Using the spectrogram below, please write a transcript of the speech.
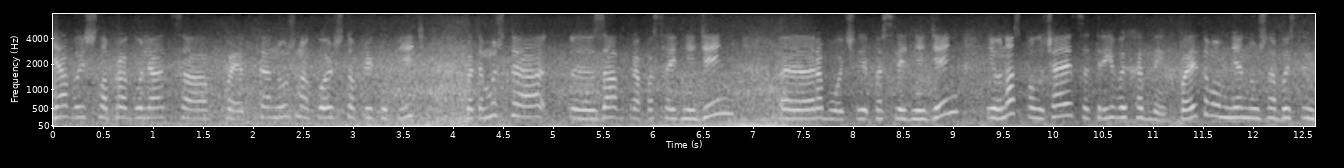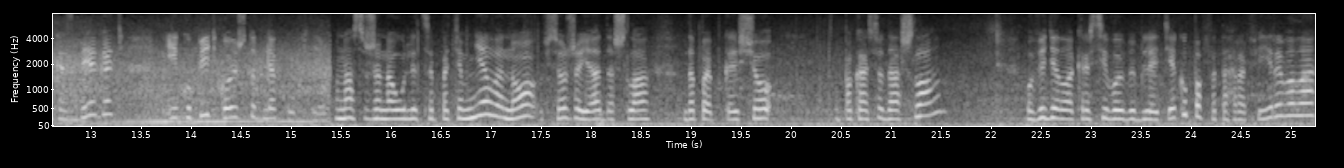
Я вышла прогуляться в Пепко, нужно кое-что прикупить, потому что э, завтра последний день, э, рабочий последний день, и у нас получается три выходных, поэтому мне нужно быстренько сбегать и купить кое-что для кухни. У нас уже на улице потемнело, но все же я дошла до Пепка. Еще пока сюда шла, увидела красивую библиотеку, пофотографировала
